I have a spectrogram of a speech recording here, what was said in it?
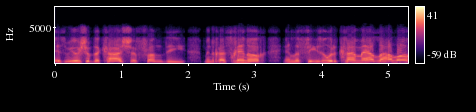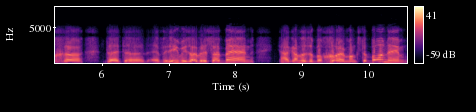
is Miyush of the Kasha from the Minchas Chinuch, and Lefizu would come out, Lahalocha, that uh, Ivri is over the Saban, Hagam is a Bechor amongst the Bonim,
